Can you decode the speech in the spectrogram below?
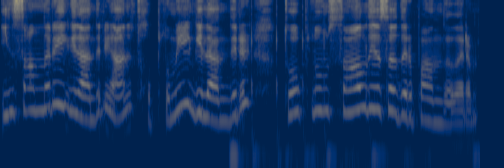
İnsanları ilgilendirir yani toplumu ilgilendirir. Toplumsal yasadır pandalarım.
